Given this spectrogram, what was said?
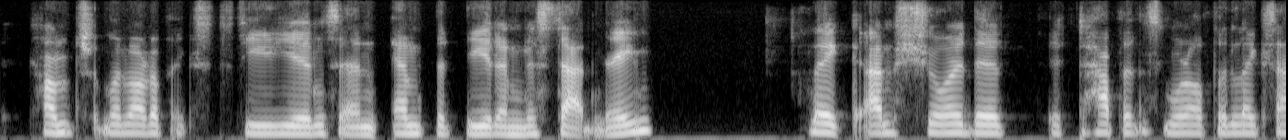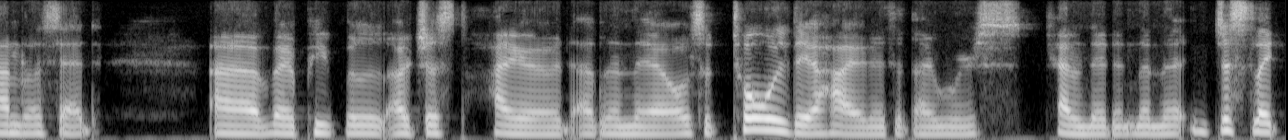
It comes from a lot of experience and empathy and understanding. Like, I'm sure that it happens more often, like Sandra said, uh, where people are just hired and then they're also told they're hired as a diverse candidate. And then just like,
